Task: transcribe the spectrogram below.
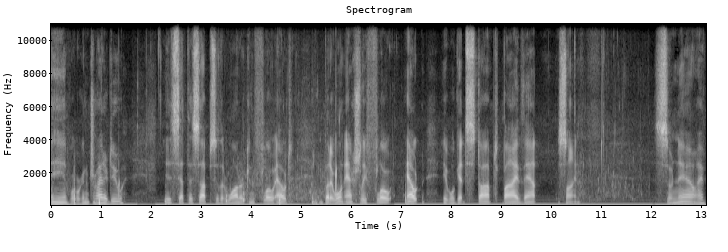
And what we're going to try to do is set this up so that water can flow out, but it won't actually flow out it will get stopped by that sign. So now, I've,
